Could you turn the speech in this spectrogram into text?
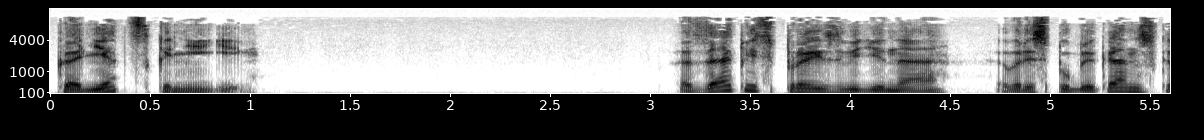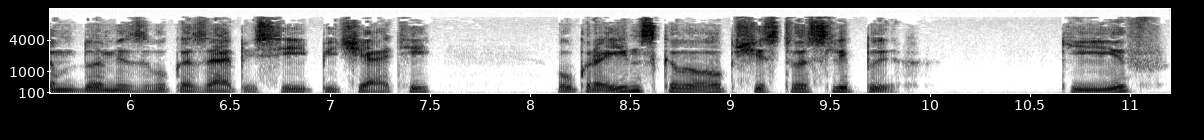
Конец книги. Запись произведена в Республиканском доме звукозаписи и печати Украинского общества слепых. Киев,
